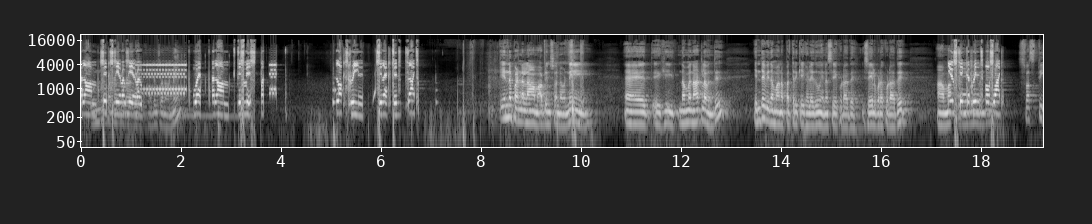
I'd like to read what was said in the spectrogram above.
Alarm 600. அப்படின்னு சொன்ன உடனே என்ன பண்ணலாம் அப்படின்னு சொன்ன உடனே நம்ம நாட்டில் வந்து எந்த விதமான பத்திரிகைகள் எதுவும் என்ன செய்யக்கூடாது செயல்படக்கூடாது. ஸ்வஸ்தி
